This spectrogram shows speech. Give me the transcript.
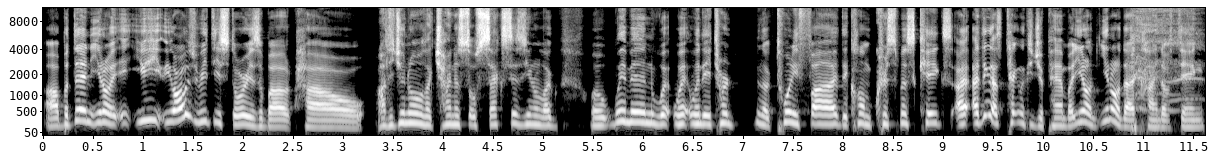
Uh, but then you know, it, you you always read these stories about how oh, did you know like China's so sexist? You know, like well, women w- when, when they turn you know, 25, they call them Christmas cakes. I, I think that's technically Japan, but you know, you know that kind of thing.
